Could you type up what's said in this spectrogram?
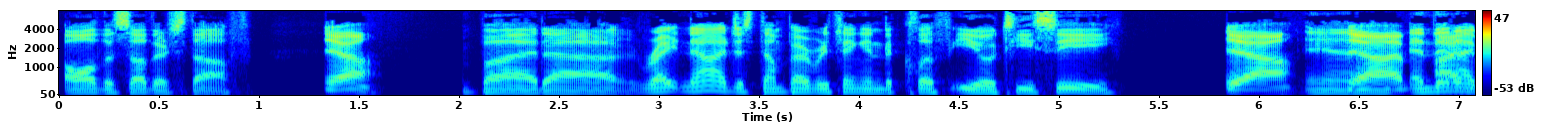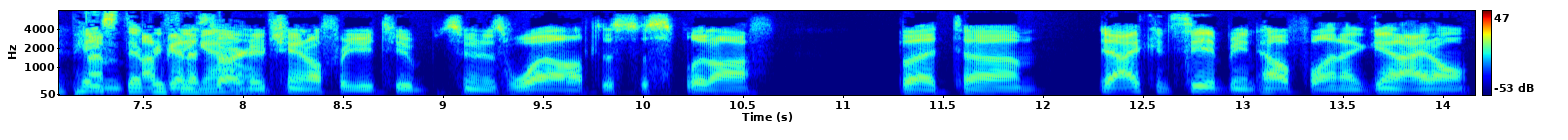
all this other stuff. Yeah, But uh, right now, I just dump everything into Cliff EOTC. Yeah, And- yeah. I'm- and then I I'm- paste I'm, I'm going to start a new channel for YouTube soon as well, just to split off. But um, yeah, I can see it being helpful. And again, I don't.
